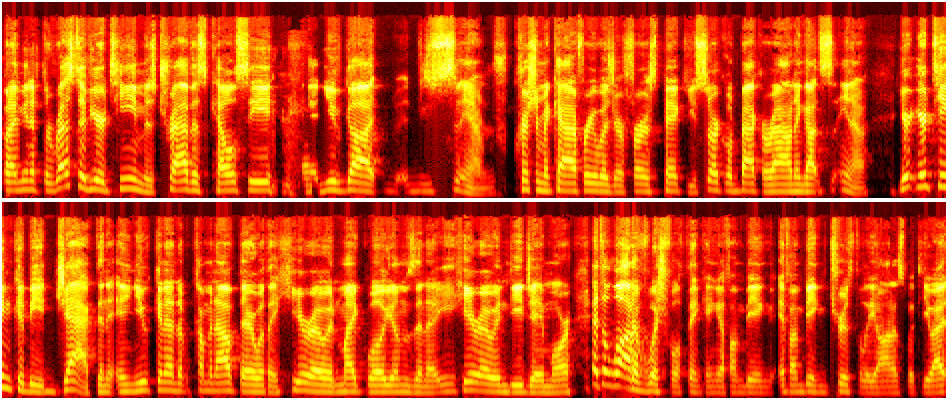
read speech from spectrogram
But I mean, if the rest of your team is Travis Kelce and you've got, you know, Christian McCaffrey was your first pick, you circled back around and got, you know, your, your team could be jacked and, and you can end up coming out there with a hero in Mike Williams and a hero in DJ Moore. It's a lot of wishful thinking if I'm being if I'm being truthfully honest with you. I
